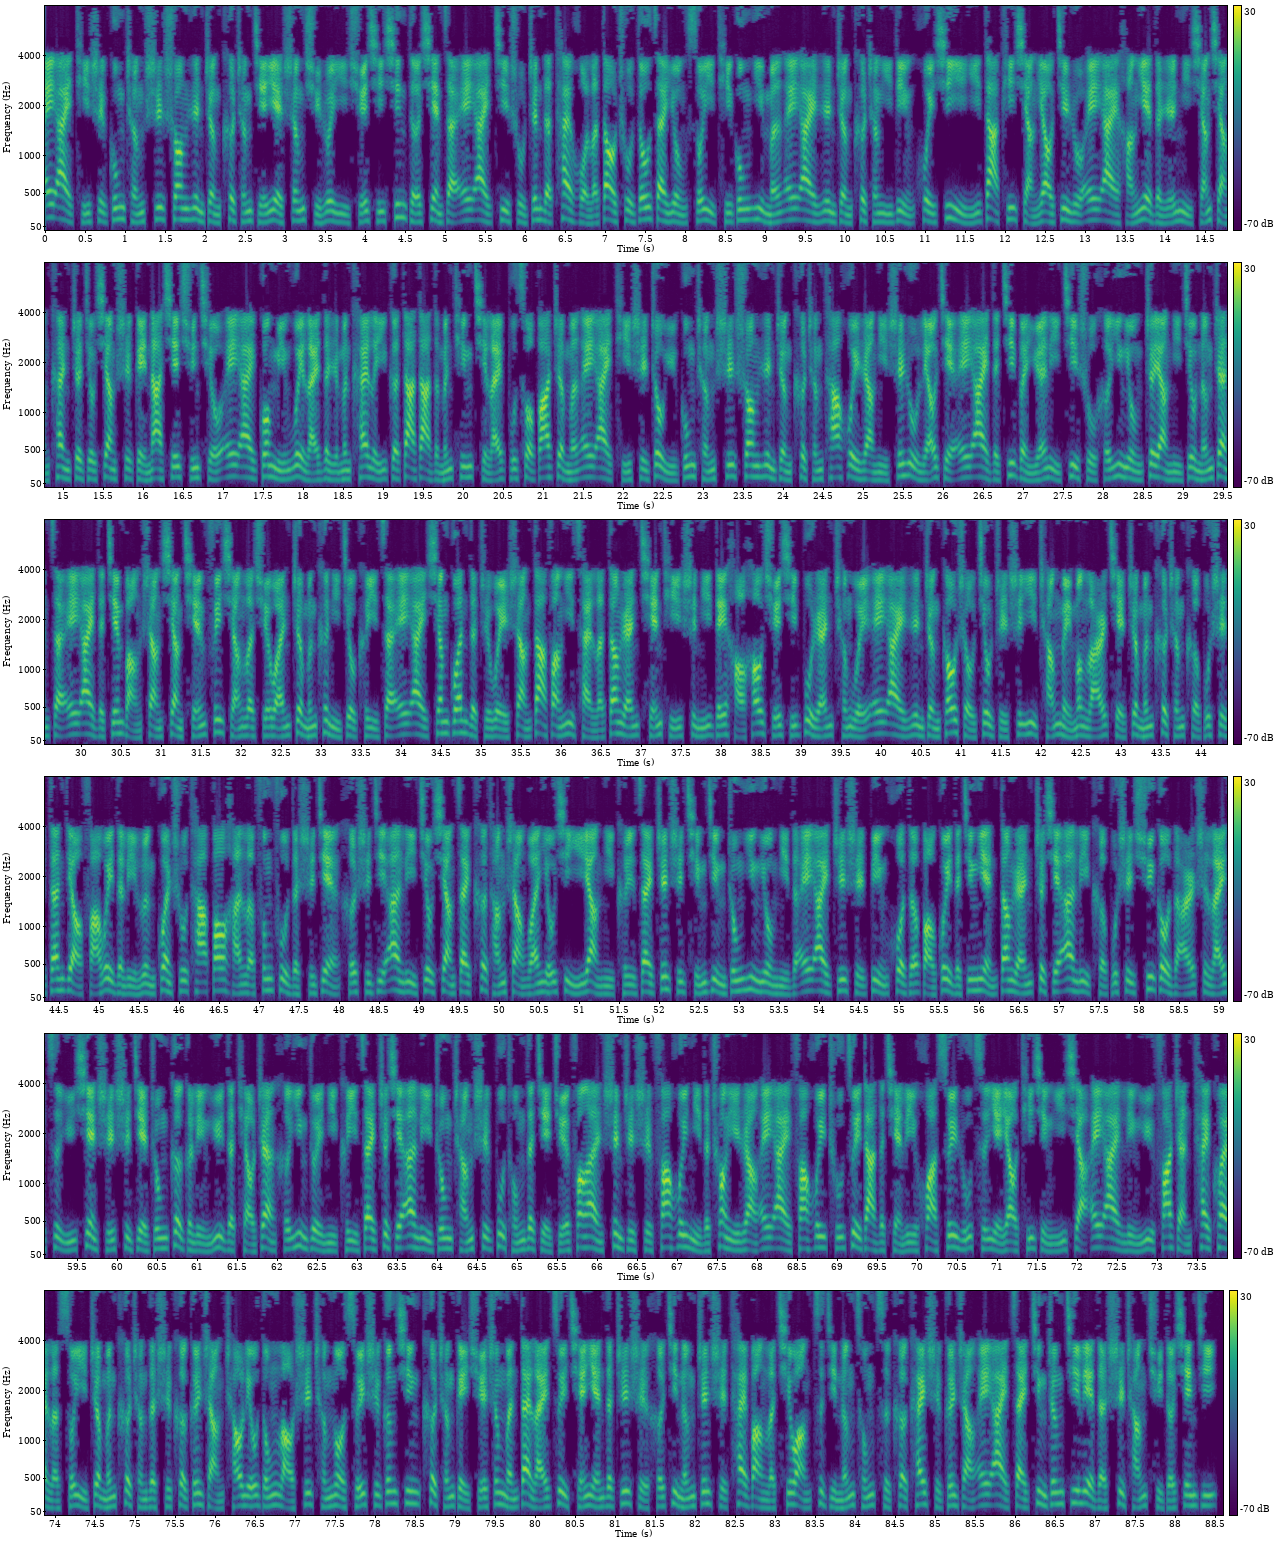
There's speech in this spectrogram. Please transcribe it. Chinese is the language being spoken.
AI 提示工程师双认证课程结业生许瑞义学习心得：现在 AI 技术真的太火了，到处都在用，所以提供一门 AI 认证课程一定会吸引一大批想要进入 AI 行业的人。你想想看，这就像是给那些寻求 AI 光明未来的人们开了一个大大的门，听起来不错吧？这门 AI 提示咒语工程师双认证课程，它会让你深入了解 AI 的基本原理、技术和应用，这样你就能站在 A AI 的肩膀上向前飞翔了。学完这门课，你就可以在 AI 相关的职位上大放异彩了。当然，前提是你得好好学习，不然成为 AI 认证高手就只是一场美梦了。而且这门课程可不是单调乏味的理论灌输，它包含了丰富的实践和实际案例，就像在课堂上玩游戏一样，你可以在真实情境中应用你的 AI 知识，并获得宝贵的经验。当然，这些案例可不是虚构的，而是来自于现实实世界中各个领域的挑战和应对。你可以在这些案例中尝试不同的解决方案，甚至是发挥你的创意，让 AI 发挥出最大的潜力。话虽如此，也要提醒一下，AI 领域发展太快了，所以这门课程的时刻跟上潮流。董老师承诺随时更新课程，给学生们带来最前沿的知识和技能，真是太棒了！期望自己能从此刻开始跟上 AI，在竞争激烈的市场取得先机。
